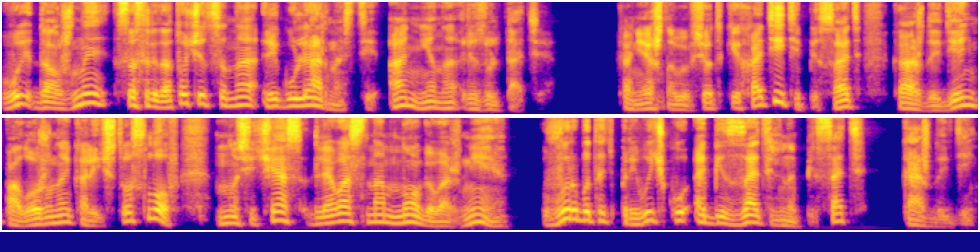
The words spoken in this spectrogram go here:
вы должны сосредоточиться на регулярности, а не на результате. Конечно, вы все-таки хотите писать каждый день положенное количество слов, но сейчас для вас намного важнее выработать привычку обязательно писать каждый день.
